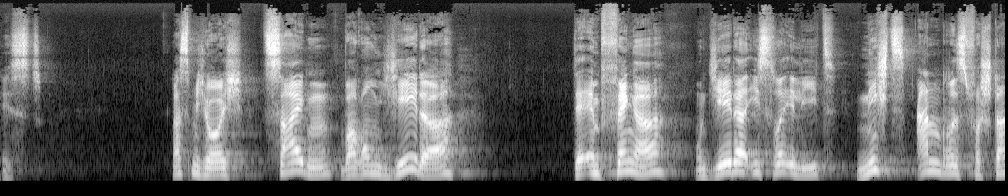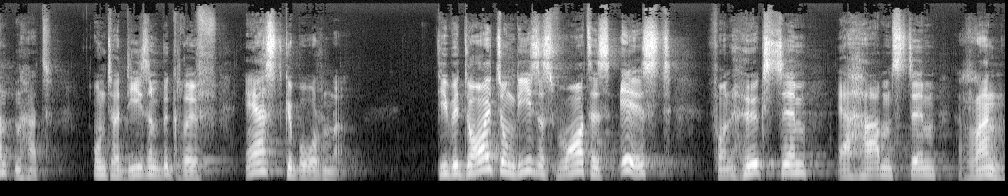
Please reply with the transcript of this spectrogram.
ist. Lasst mich euch zeigen, warum jeder, der Empfänger und jeder Israelit nichts anderes verstanden hat unter diesem Begriff Erstgeborener. Die Bedeutung dieses Wortes ist von höchstem, erhabenstem Rang.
